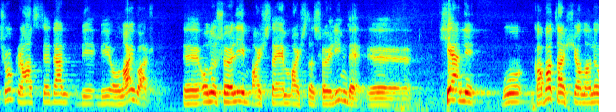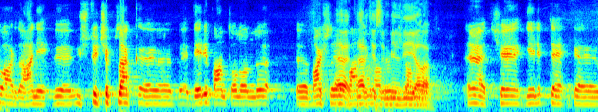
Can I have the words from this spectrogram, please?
çok rahatsız eden bir, bir olay var. Ee, onu söyleyeyim başta, en başta söyleyeyim de. ee, yani bu Kabataş yalanı vardı. Hani e, üstü çıplak, e, deri pantolonlu, e, başları Evet, bandanalı herkesin bildiği yalan. Evet, şey gelip de e,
